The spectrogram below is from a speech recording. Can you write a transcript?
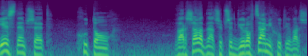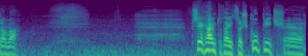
Jestem przed hutą Warszawa, to znaczy przed biurowcami huty Warszawa. Przyjechałem tutaj coś kupić, e,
